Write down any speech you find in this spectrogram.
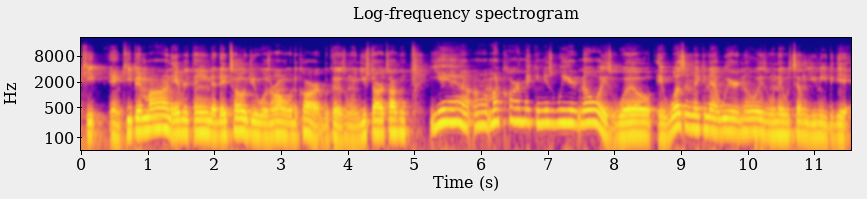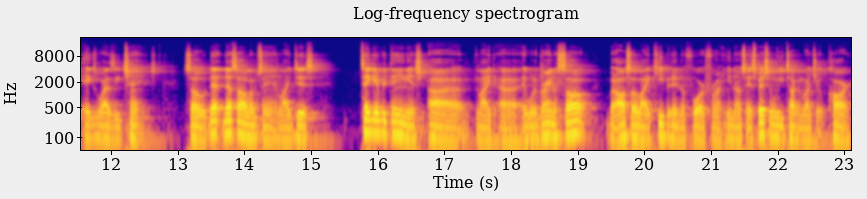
keep and keep in mind everything that they told you was wrong with the car. Because when you start talking, yeah, um, my car making this weird noise. Well, it wasn't making that weird noise when they was telling you, need to get X Y Z changed. So that that's all I'm saying. Like just take everything and uh, like uh, with a grain of salt but also like keep it in the forefront. You know I'm saying? Especially when you're talking about your car,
